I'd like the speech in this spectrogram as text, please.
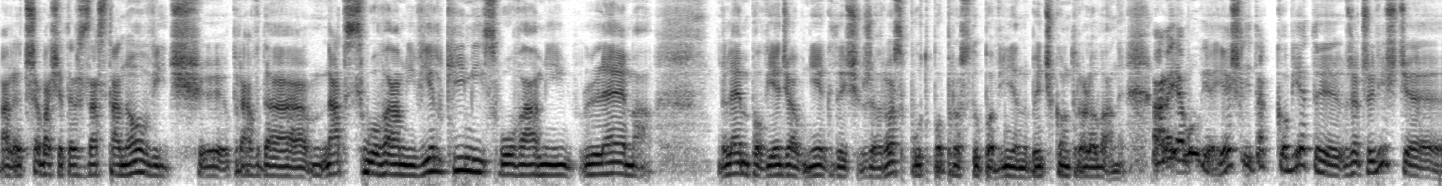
ale trzeba się też zastanowić, yy, prawda, nad słowami, wielkimi słowami Lema. Lem powiedział niegdyś, że rozpód po prostu powinien być kontrolowany. Ale ja mówię, jeśli tak kobiety rzeczywiście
